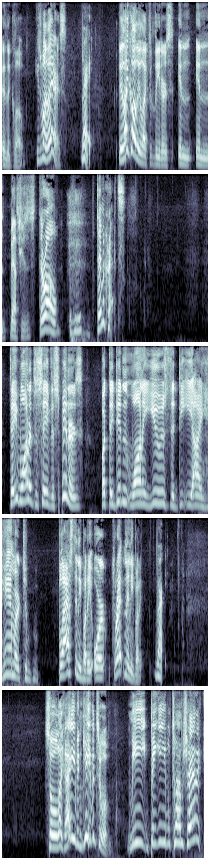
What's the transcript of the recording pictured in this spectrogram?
in the Globe. He's one of theirs. Right. They like all the elected leaders in in Massachusetts. They're all Democrats. They wanted to save the spinners, but they didn't want to use the DEI hammer to blast anybody or threaten anybody. Right. So, like, I even gave it to him. Me, big evil Tom Shattuck.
